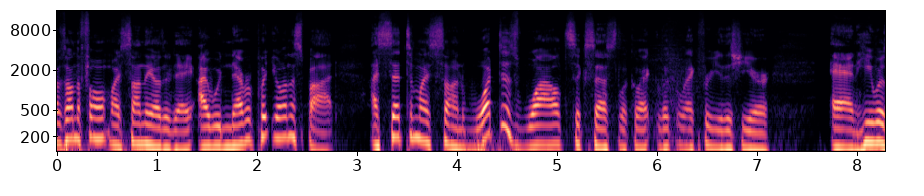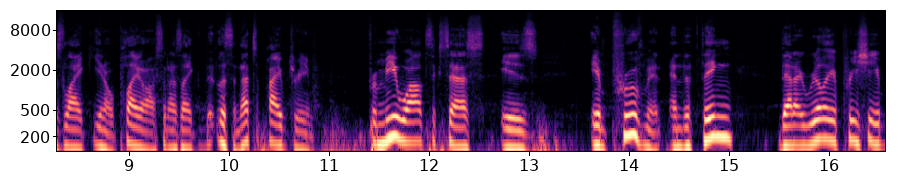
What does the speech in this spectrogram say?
was on the phone with my son the other day. I would never put you on the spot. I said to my son, "What does wild success look like look like for you this year?" And he was like, "You know, playoffs." And I was like, "Listen, that's a pipe dream. For me, wild success is improvement." And the thing that I really appreciate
